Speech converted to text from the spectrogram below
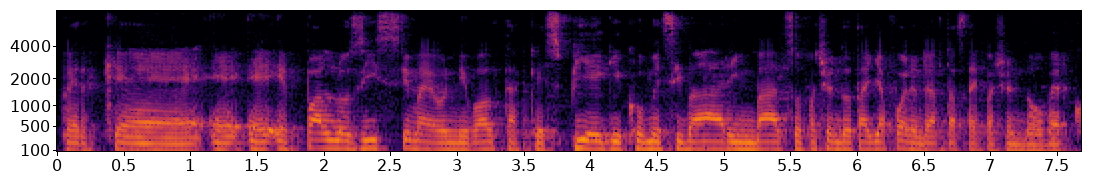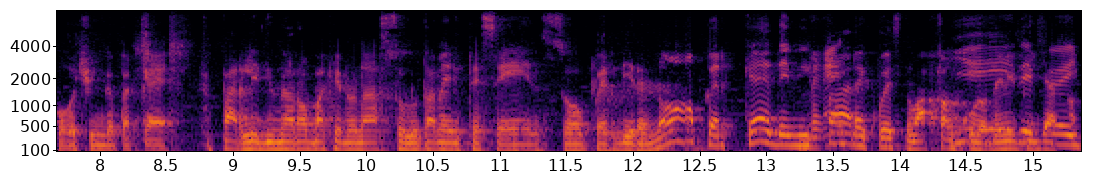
perché è, è, è, pallosissima e ogni volta che spieghi come si va a rimbalzo facendo taglia fuori in realtà stai facendo overcoaching perché parli di una roba che non ha assolutamente senso per dire no perché devi Metti fare questo? Vaffanculo devi pigliare i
